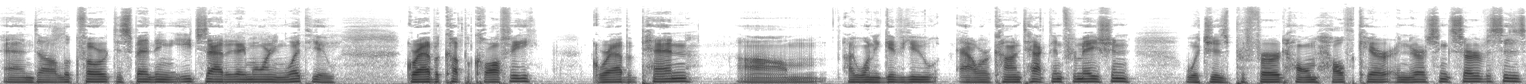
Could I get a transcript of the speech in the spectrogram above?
and uh, look forward to spending each Saturday morning with you. Grab a cup of coffee, grab a pen. Um, I want to give you our contact information, which is Preferred Home Healthcare and Nursing Services.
